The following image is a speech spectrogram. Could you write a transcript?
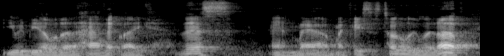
you would be able to have it like this and wow, my face is totally lit up.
